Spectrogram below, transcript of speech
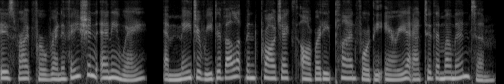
is ripe for renovation anyway, and major redevelopment projects already planned for the area add to the momentum.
